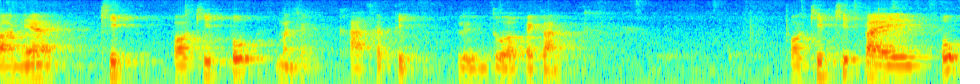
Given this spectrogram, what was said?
ตอนเนี้ยคิดพอคิดปุ๊บมันจะขาดสติลืมตัวไปก่อน พอคิดคิดไปปุ๊บ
